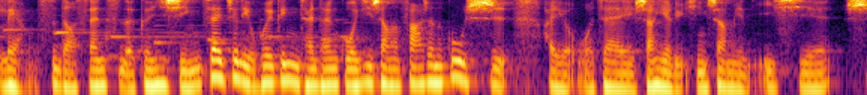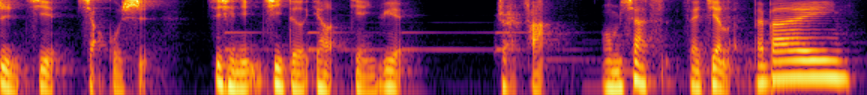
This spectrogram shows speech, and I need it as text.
两次到三次的更新，在这里我会跟你谈谈国际上发生的故事，还有我在商业旅行上面的一些世界小故事。谢谢您，记得要点阅、转发，我们下次再见了，拜拜。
